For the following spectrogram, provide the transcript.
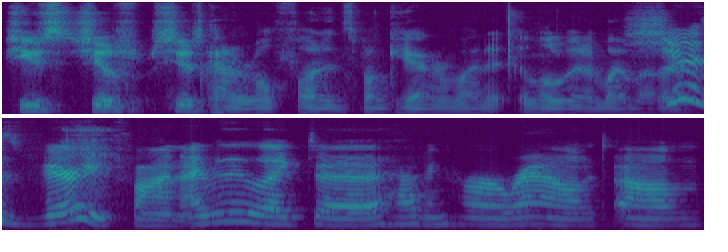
she was she was she was kind of real fun and spunky. and reminded a little bit of my mother. She was very fun. I really liked uh, having her around. Um,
